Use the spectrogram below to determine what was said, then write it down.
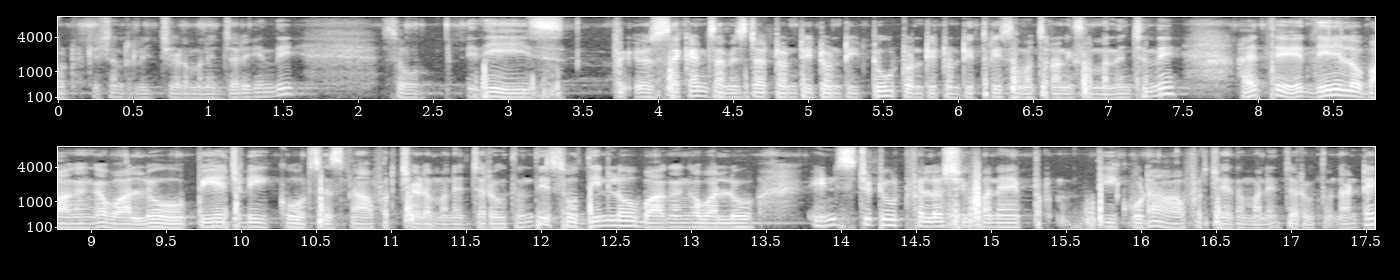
నోటిఫికేషన్ రిలీజ్ చేయడం అనేది జరిగింది. సో ఇది second semester twenty twenty two twenty twenty three సంవత్సరానికి సంబంధించింది. అయితే దీనిలో భాగంగా వాళ్ళు పిహెచ్డి కోర్సెస్ని ఆఫర్ చేయడం అనేది జరుగుతుంది. సో దీనిలో భాగంగా వాళ్ళు ఇన్స్టిట్యూట్ ఫెలోషిప్ అనేది కూడా ఆఫర్ చేయడం అనేది జరుగుతుంది. అంటే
